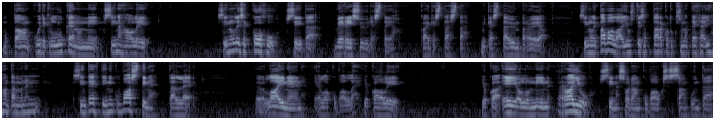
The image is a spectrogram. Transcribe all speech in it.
mutta on kuitenkin lukenut, niin siinähän oli, siinä oli se kohu siitä verisyydestä ja kaikesta tästä, mikä sitä ympäröi. Ja siinä oli tavallaan justiinsa tarkoituksena tehdä ihan tämmöinen, siinä tehtiin niin kuin vastine tälle Laineen elokuvalle, joka oli joka ei ollut niin raju siinä sodan kuvauksessaan kuin tämä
